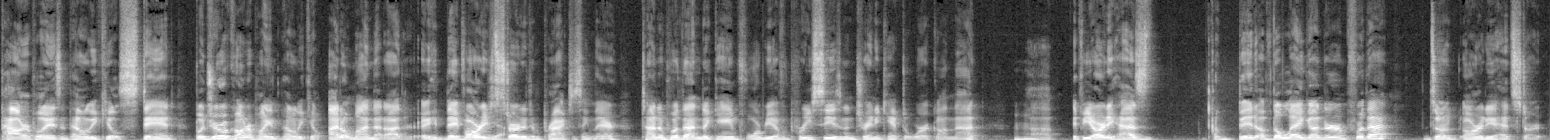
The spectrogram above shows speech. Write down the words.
power plays and penalty kills stand. But Drew mm-hmm. O'Connor playing the penalty kill, I don't mind that either. They've already yeah. started him practicing there. Time to mm-hmm. put that into game form. You have a preseason and training camp to work on that. Mm-hmm. Uh, if he already has a bit of the leg under him for that, it's already a head start.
